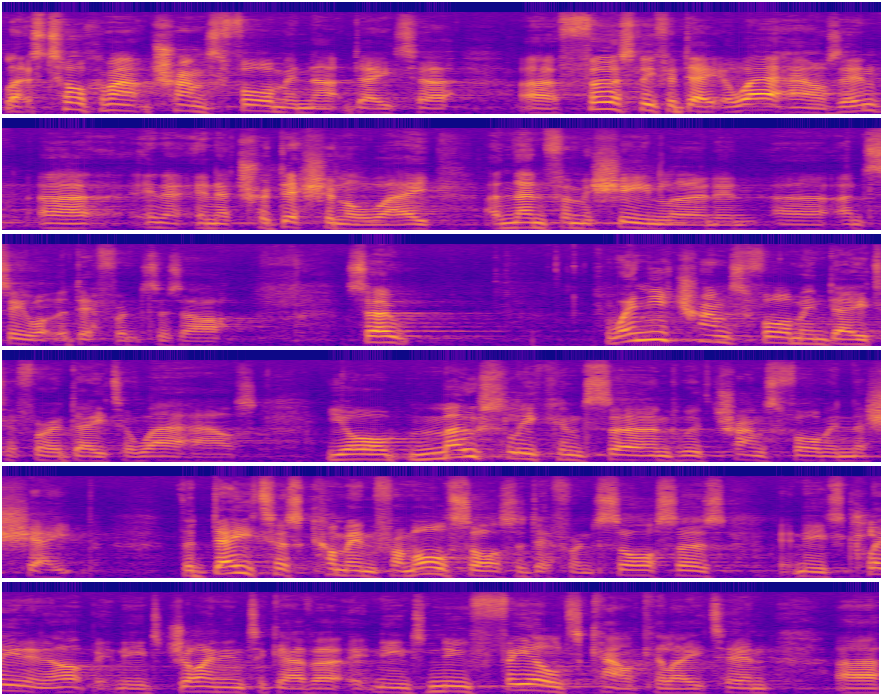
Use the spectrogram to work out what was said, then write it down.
Let's talk about transforming that data, uh, firstly for data warehousing uh, in, a, in a traditional way, and then for machine learning uh, and see what the differences are. So when you're transforming data for a data warehouse, you're mostly concerned with transforming the shape The data's come in from all sorts of different sources. It needs cleaning up, it needs joining together, it needs new fields calculating, uh,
